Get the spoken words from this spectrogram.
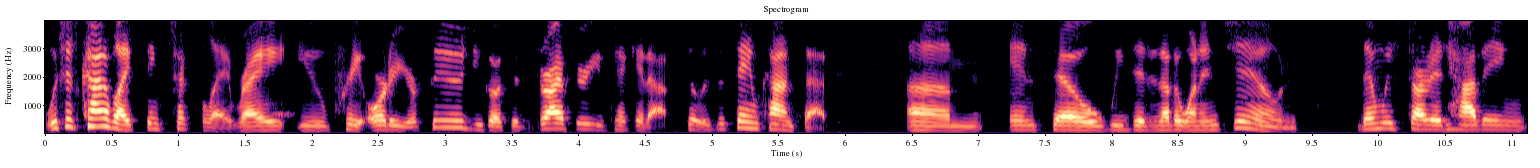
which is kind of like think Chick fil A, right? You pre order your food, you go through the drive through, you pick it up. So it was the same concept. Um, and so we did another one in June. Then we started having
